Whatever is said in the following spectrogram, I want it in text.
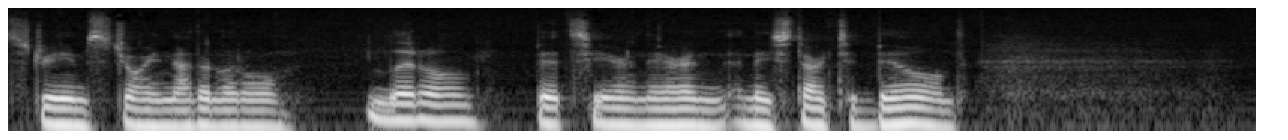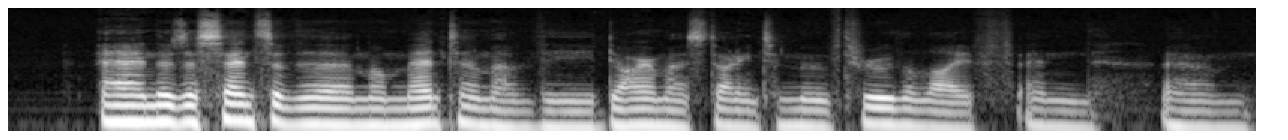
streams join other little little bits here and there, and, and they start to build. And there's a sense of the momentum of the Dharma starting to move through the life. And, um,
